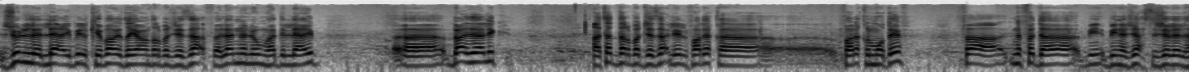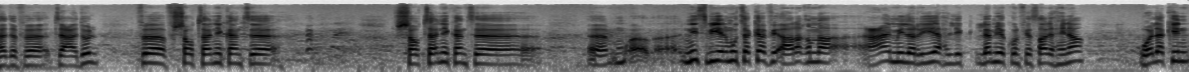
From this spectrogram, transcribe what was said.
جل اللاعبين الكبار يضيعون ضربة جزاء فلا نلوم هذا اللاعب. بعد ذلك أتت ضربة جزاء للفريق فريق المضيف فنفذها بنجاح سجل الهدف التعادل في الشوط الثاني كانت في الشوط الثاني كانت نسبيا متكافئة رغم عامل الرياح اللي لم يكن في صالحنا ولكن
